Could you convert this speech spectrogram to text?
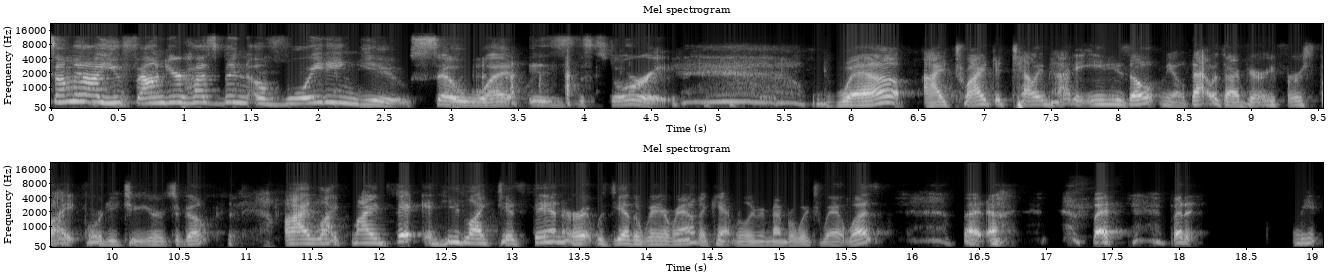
Somehow you found your husband avoiding you. So, what is the story? Well, I tried to tell him how to eat his oatmeal. That was our very first fight 42 years ago. I liked mine thick and he liked his thin, or it was the other way around. I can't really remember which way it was, but uh, but but we,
